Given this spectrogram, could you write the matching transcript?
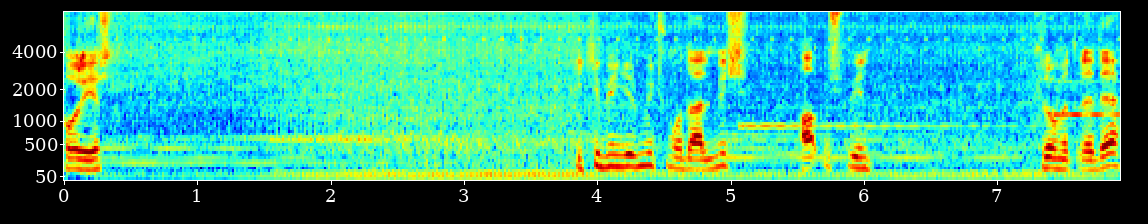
Courier 2023 modelmiş 60 bin kilometrede.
